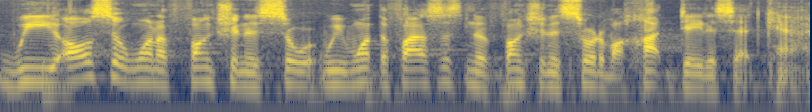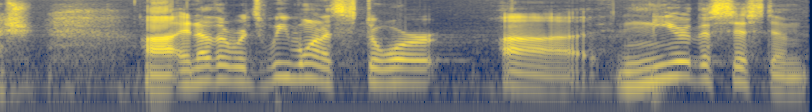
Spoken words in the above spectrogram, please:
we also want to function as so we want the file system to function as sort of a hot data set cache. Uh, in other words, we want to store uh, near the system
